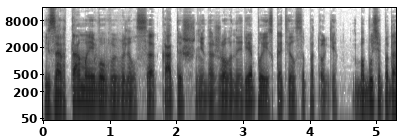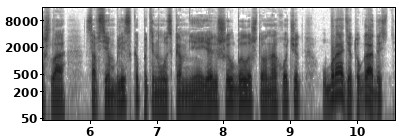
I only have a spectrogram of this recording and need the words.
Изо рта моего вывалился катыш недожеванной репы и скатился по тоге. Бабуся подошла совсем близко, потянулась ко мне, я решил было, что она хочет убрать эту гадость.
